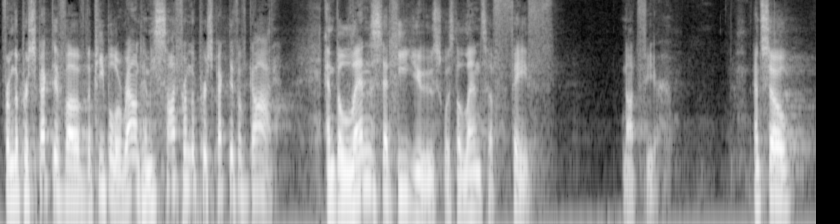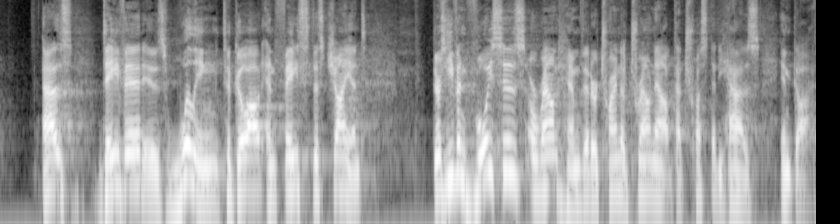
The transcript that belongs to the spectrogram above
from the perspective of the people around him, he saw it from the perspective of God. And the lens that he used was the lens of faith, not fear. And so, as David is willing to go out and face this giant, there's even voices around him that are trying to drown out that trust that he has in God.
